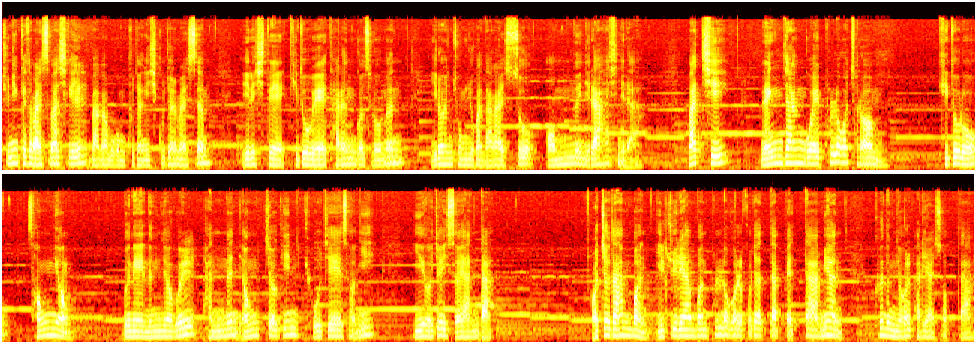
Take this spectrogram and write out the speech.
주님께서 말씀하시길 마가복음 9장 29절 말씀 이르시되 기도 외에 다른 것으로는 이런 종류가 나갈 수 없느니라 하시니라. 마치 냉장고의 플러그처럼 기도로 성령, 은혜의 능력을 받는 영적인 교제의 선이 이어져 있어야 한다. 어쩌다 한 번, 일주일에 한 번 플러그를 꽂았다 뺐다 하면 그 능력을 발휘할 수 없다.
